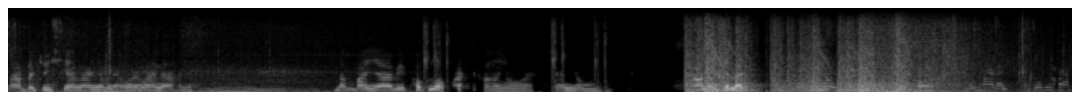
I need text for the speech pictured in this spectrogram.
làm cho chui xe la nhau mẹ quá mai nè đầm bay ra bị phập lộp ăn khơi nhưng mà à nhông à? Nên chơi lên mai lại vô đi phát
